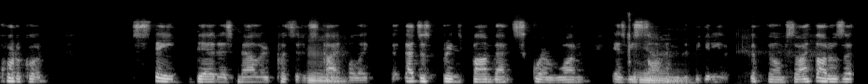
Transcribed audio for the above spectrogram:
quote unquote stay dead, as Mallory puts it in Hmm. Skyfall, like that just brings Bond back to square one, as we saw him in the beginning of the film. So I thought it was a,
